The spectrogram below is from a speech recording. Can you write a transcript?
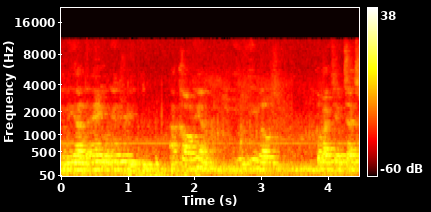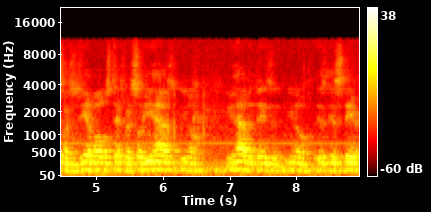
when he got the ankle injury, I called him. He knows, go back to your text messages, you have all those text messages, so he has, you know, you have the things that, you know, is, is there.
